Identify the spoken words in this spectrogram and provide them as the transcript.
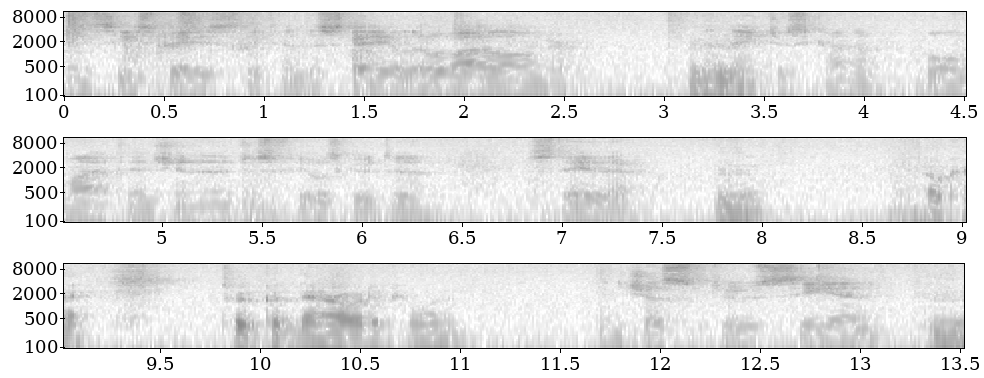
in see space they tend to stay a little while longer, and Mhm. they just kind of pull my attention, and it just feels good to stay there hmm Okay. So you could narrow it if you wanted. and just do see in. hmm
